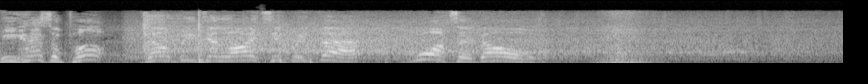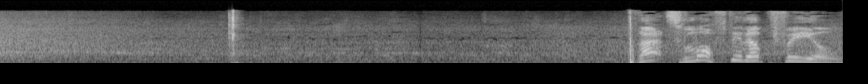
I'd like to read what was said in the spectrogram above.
He has a pop. They'll be delighted with that. What a goal. That's lofted upfield.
